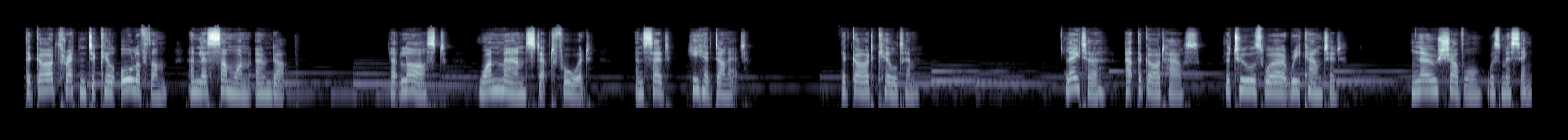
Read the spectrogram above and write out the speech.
The guard threatened to kill all of them unless someone owned up. At last, one man stepped forward and said he had done it. The guard killed him. Later, at the guardhouse, the tools were recounted. No shovel was missing.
